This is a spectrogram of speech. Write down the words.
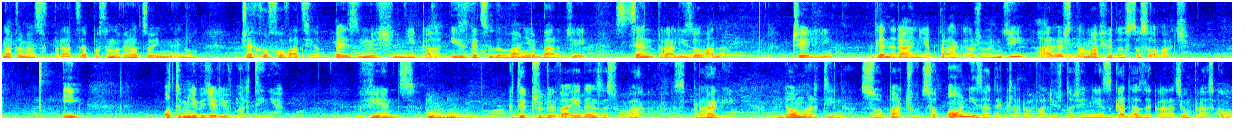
Natomiast w Pradze postanowiono co innego. Czechosłowacja bez myślnika i zdecydowanie bardziej scentralizowana. Czyli generalnie Praga rządzi, a reszta ma się dostosować. I o tym nie wiedzieli w Martynie. Więc gdy przybywa jeden ze Słowaków z Pragi do Martina, zobaczył, co oni zadeklarowali, że to się nie zgadza z deklaracją praską,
